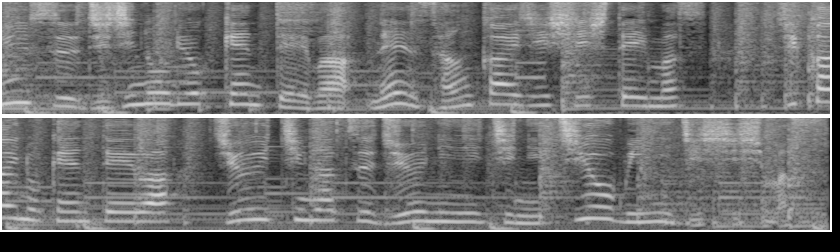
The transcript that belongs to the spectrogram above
ニュース時事能力検定は年3回実施しています。次回の検定は11月12日日曜日に実施します。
